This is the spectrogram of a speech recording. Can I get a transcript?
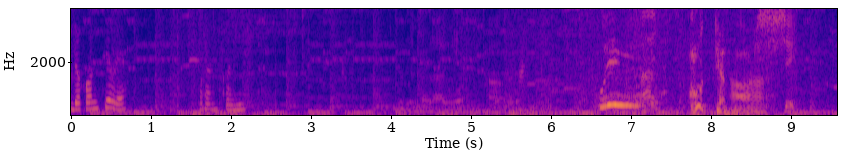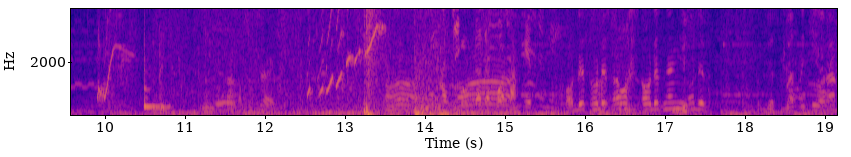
Udah konsil ya? Kurang kali. Ah shit. Tangkap selesai. Anjing, dada gua sakit. Odet, Odet, awas, Odet nyanyi, Odet. Pedes banget itu orang.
